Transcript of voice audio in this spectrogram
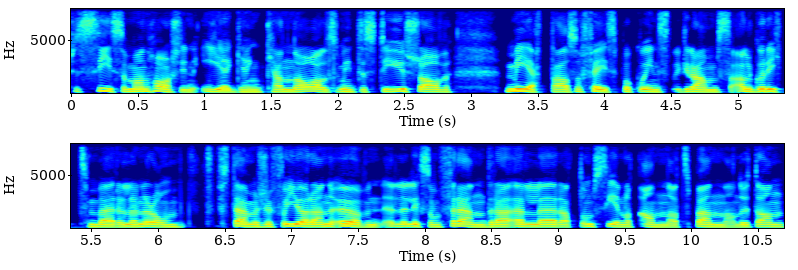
Precis, som man har sin egen kanal som inte styrs av Meta, alltså Facebook och Instagrams algoritmer eller när de stämmer sig för att göra en övning eller liksom förändra eller att de ser något annat spännande. Utan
